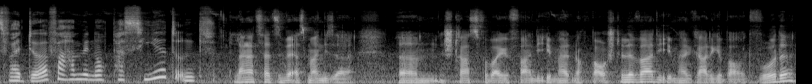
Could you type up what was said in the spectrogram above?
zwei Dörfer haben wir noch passiert und. Langer Zeit sind wir erstmal an dieser ähm, Straße vorbeigefahren, die eben halt noch Baustelle war, die eben halt gerade gebaut wurde.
